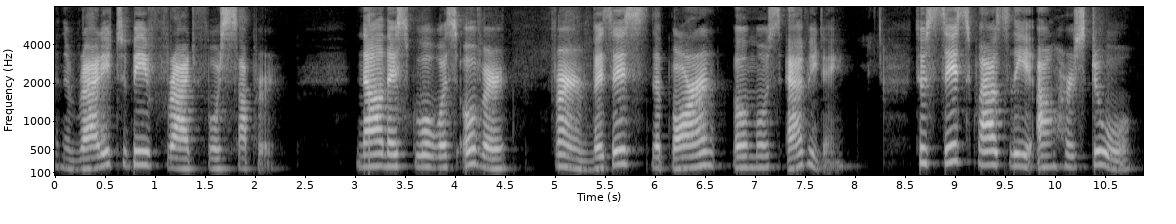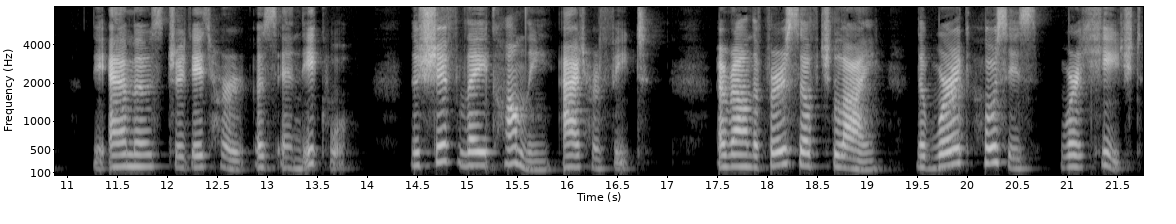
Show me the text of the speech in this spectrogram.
and ready to be fried for supper. Now that school was over, Fern visits the barn almost every day. To sit quietly on her stool, the animals treated her as an equal. The sheep lay calmly at her feet. Around the first of July, the work horses were hitched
